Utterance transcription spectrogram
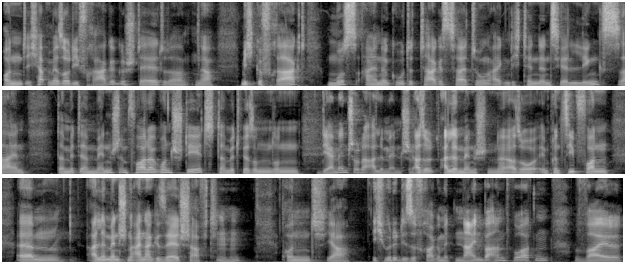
Und ich habe mir so die Frage gestellt oder ja, mich gefragt, muss eine gute Tageszeitung eigentlich tendenziell links sein, damit der Mensch im Vordergrund steht, damit wir so ein, so ein Der Mensch oder alle Menschen? Also alle Menschen, ne? Also im Prinzip von ähm, alle Menschen einer Gesellschaft. Mhm. Und ja. Ich würde diese Frage mit Nein beantworten, weil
